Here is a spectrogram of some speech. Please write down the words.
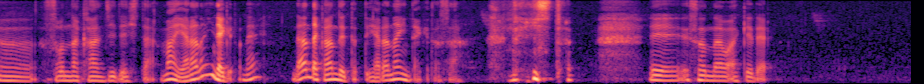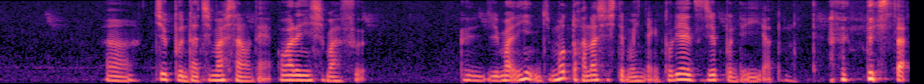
うん、そんな感じでした。まあやらないんだけどね。なんだかんだ言ったってやらないんだけどさ。でした。えー、そんなわけで、うん、10分経ちましたので終わりにします。まあ、もっと話してもいいんだけどとりあえず10分でいいやと思って。でした。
